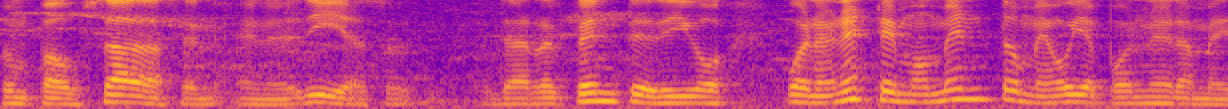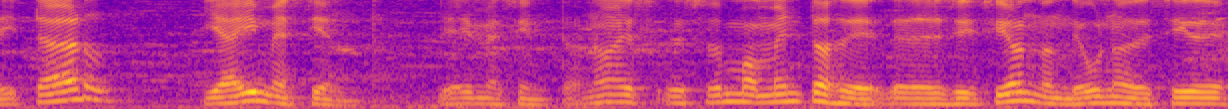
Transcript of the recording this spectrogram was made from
son pausadas en, el día. De repente digo, bueno, en este momento me voy a poner a meditar y ahí me siento. Y ahí me siento, ¿no? Es, son momentos de, decisión donde uno decide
